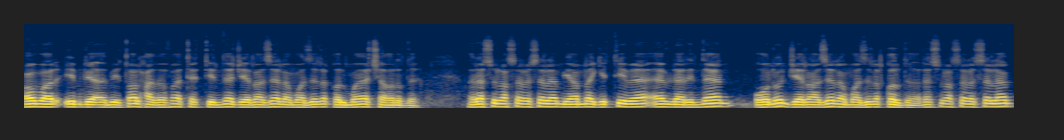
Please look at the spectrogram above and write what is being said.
Ömer İbni Ebi Talha vefat ettiğinde cenaze namazını kılmaya çağırdı. Resulullah sallallahu aleyhi ve sellem yanına gitti ve evlerinden onun cenaze namazını kıldı. Resulullah sallallahu aleyhi ve sellem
